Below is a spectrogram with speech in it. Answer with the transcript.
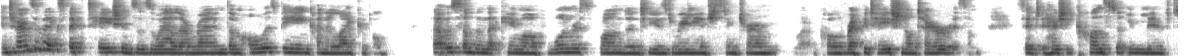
in terms of expectations as well around them always being kind of likable that was something that came off. One respondent used a really interesting term called reputational terrorism. Said how she constantly lived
